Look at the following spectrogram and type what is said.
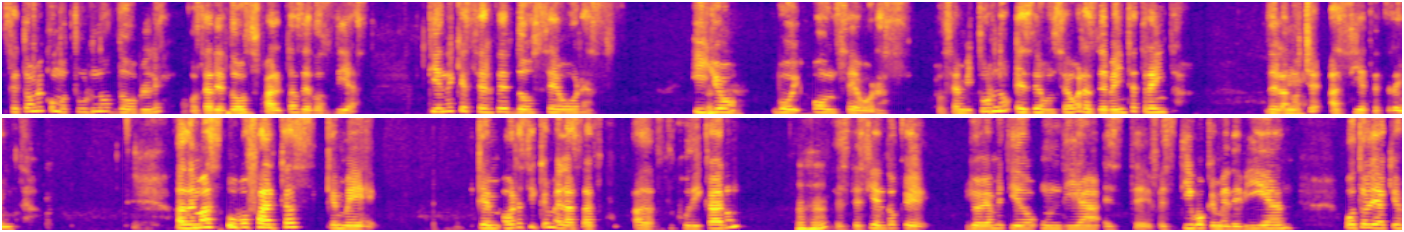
se tome como turno doble, o sea, de dos faltas, de dos días, tiene que ser de 12 horas y yo voy 11 horas. O sea, mi turno es de 11 horas, de 20.30 de la noche a 7.30. Además, hubo faltas que me, que ahora sí que me las adjudicaron, este, siendo que yo había metido un día este, festivo que me debían, otro día que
